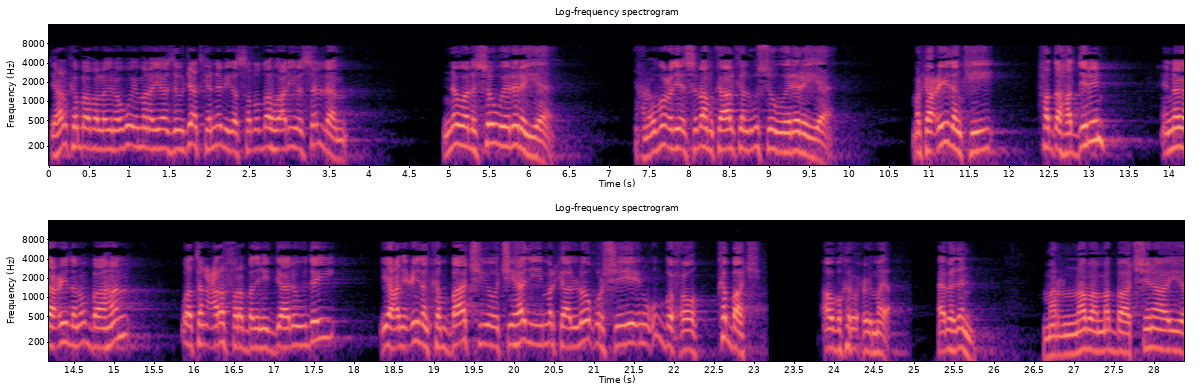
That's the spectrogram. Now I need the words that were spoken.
Dee halkan baaba laynoogu imanayaa zawjaadka nebiga sala allahu alayh wasalam na waa la soo weerarayaa yacni ubuucdii islaamka halkan lagu soo weerarayaa. Marka ciidankii hadda ha dirin innaga ciidan u baahan waa tan carab fara badani gaalowday. Yacni ciidankan baaji oo jihadii markaa loo qorsheeyey inuu u baxo ka baaji. Abubakar wuxuu uhi maya abadan marnaba ma baajinaayo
